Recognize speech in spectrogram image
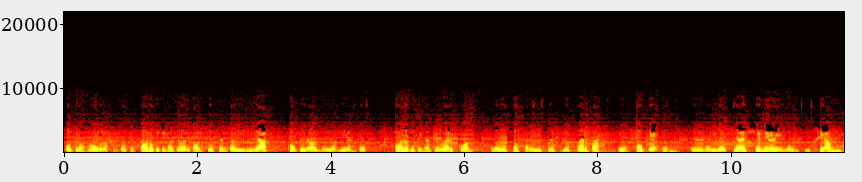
otros rubros. Entonces, todo lo que tenga que ver con sustentabilidad, con cuidado del medio ambiente, todo lo que tenga que ver con productos, servicios y ofertas de enfoque en eh, la diversidad de género y en la inclusión,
